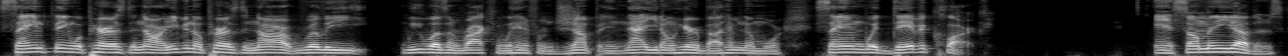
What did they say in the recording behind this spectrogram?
Same thing with Paris Dennard. Even though Paris Dennard really, we wasn't rocking with him from jumping. Now you don't hear about him no more. Same with David Clarke and so many others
